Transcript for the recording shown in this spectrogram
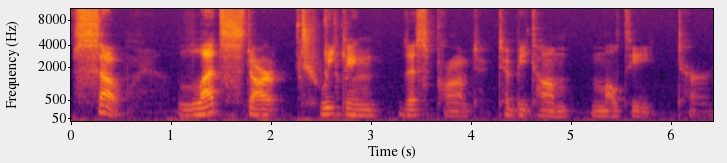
So, let's start tweaking this prompt to become multi-turn.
